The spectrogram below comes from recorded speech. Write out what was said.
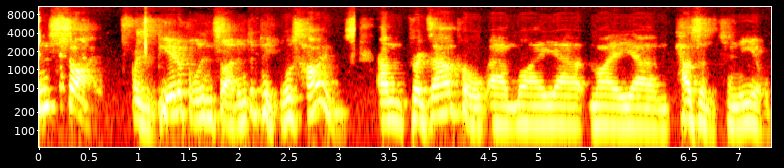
insight. It's beautiful insight into people's homes. Um, for example, my uh, my um, cousin Tennille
